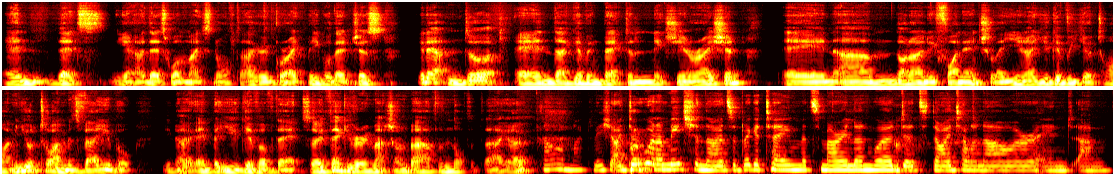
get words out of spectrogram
And that's, you know, that's what makes North Otago great. People that just get out and do it and they're giving back to the next generation. And um, not only financially, you know, you give of your time, and your time is valuable, you know, and but you give of that. So thank you very much on behalf of North Otago. Oh, my pleasure. I do want to mention though, it's a bigger team. It's Murray Linwood, it's Di Talanoa, and um,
